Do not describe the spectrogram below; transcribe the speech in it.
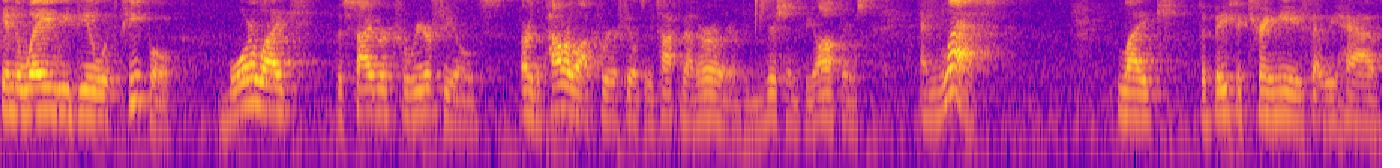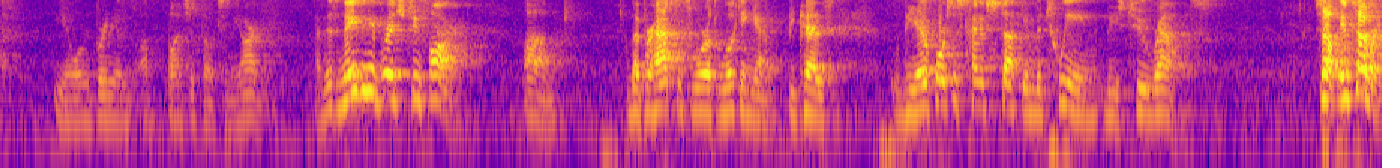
in the way we deal with people, more like the cyber career fields, or the power law career fields we talked about earlier, the musicians, the authors, and less like the basic trainees that we have you know, when we bring in a bunch of folks in the Army. Now, this may be a bridge too far, um, but perhaps it's worth looking at it because the Air Force is kind of stuck in between these two realms. So, in summary,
